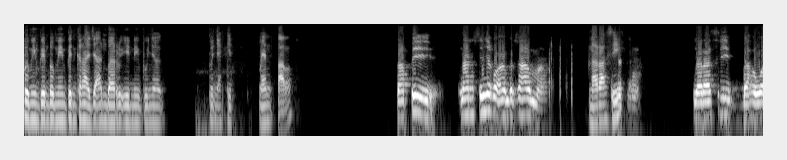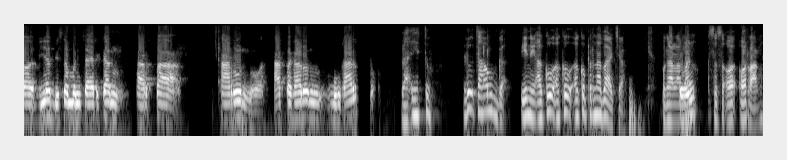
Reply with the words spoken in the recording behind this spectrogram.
pemimpin-pemimpin kerajaan baru ini punya penyakit mental, tapi narasinya kok hampir sama narasi narasi bahwa dia bisa mencairkan harta karun wah. harta karun Bung Karno lah itu. Lu tahu nggak? Ini aku aku aku pernah baca pengalaman seseorang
